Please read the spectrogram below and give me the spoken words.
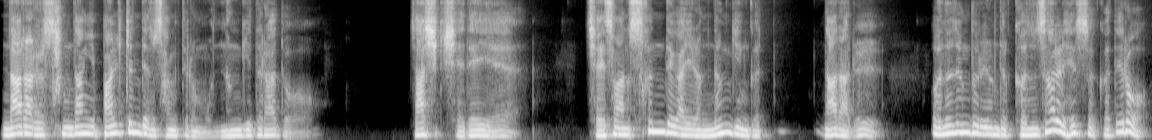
나라를 상당히 발전된 상태로 못 넘기더라도 자식 세대에 최소한 선대가 이런 넘긴 것 나라를 어느 정도로 여러분들 건사를 해서 그대로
